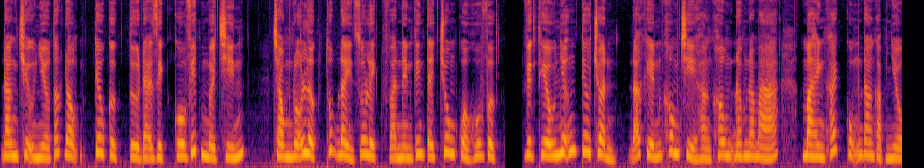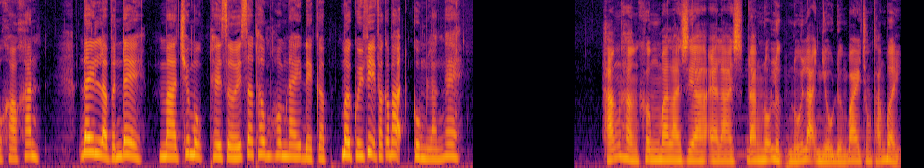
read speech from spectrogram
đang chịu nhiều tác động tiêu cực từ đại dịch COVID-19. Trong nỗ lực thúc đẩy du lịch và nền kinh tế chung của khu vực, việc thiếu những tiêu chuẩn đã khiến không chỉ hàng không Đông Nam Á mà hành khách cũng đang gặp nhiều khó khăn. Đây là vấn đề mà chuyên mục Thế giới Giao thông hôm nay đề cập. Mời quý vị và các bạn cùng lắng nghe. Hãng hàng không Malaysia Airlines đang nỗ lực nối lại nhiều đường bay trong tháng 7.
